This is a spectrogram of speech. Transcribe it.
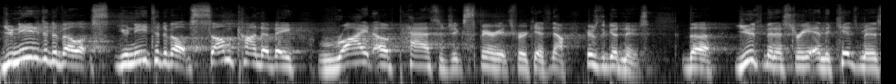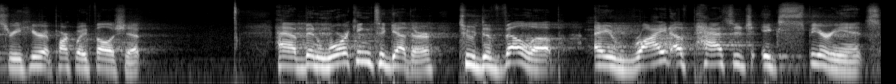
You need to develop, you need to develop some kind of a rite of passage experience for your kids. Now, here's the good news. The youth ministry and the kids ministry here at Parkway Fellowship have been working together to develop a rite of passage experience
